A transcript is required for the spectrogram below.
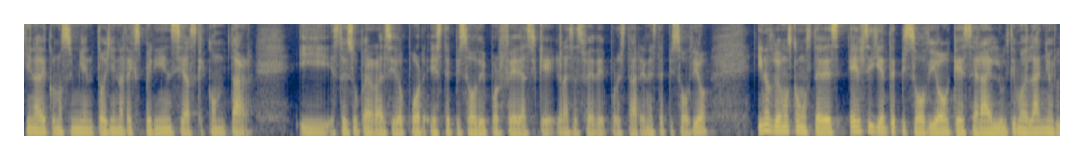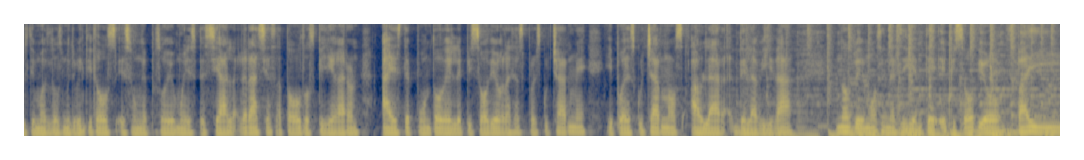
llenas de conocimiento, llenas de experiencias que contar. Y estoy súper agradecido por este episodio y por Fede, así que gracias Fede por estar en este episodio. Y nos vemos con ustedes el siguiente episodio, que será el último del año, el último del 2022. Es un episodio muy especial. Gracias a todos los que llegaron a este punto del episodio. Gracias por escucharme y por escucharnos hablar de la vida. Nos vemos en el siguiente episodio. Bye.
